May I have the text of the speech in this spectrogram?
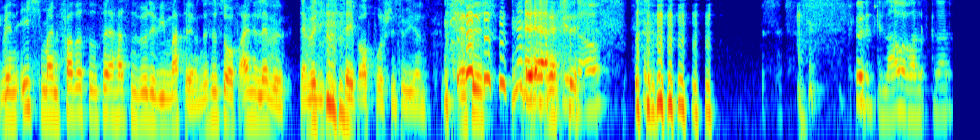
wenn ich meinen Vater so sehr hassen würde wie Mathe, und das ist so auf einem Level, dann würde ich mich safe auch prostituieren. Es ist, ja, Es ist- genau. Blödes Gelaber war das gerade.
